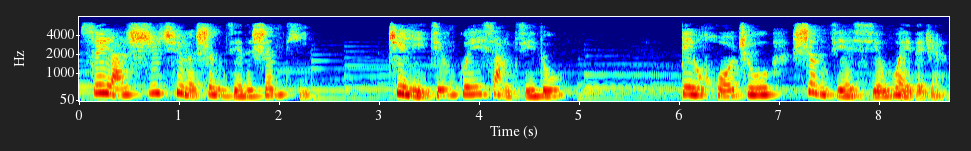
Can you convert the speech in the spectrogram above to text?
虽然失去了圣洁的身体，却已经归向基督，并活出圣洁行为的人。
